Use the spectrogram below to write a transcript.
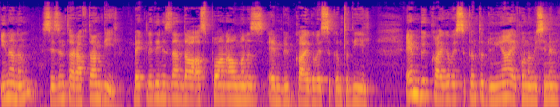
inanın sizin taraftan değil. Beklediğinizden daha az puan almanız en büyük kaygı ve sıkıntı değil. En büyük kaygı ve sıkıntı dünya ekonomisinin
